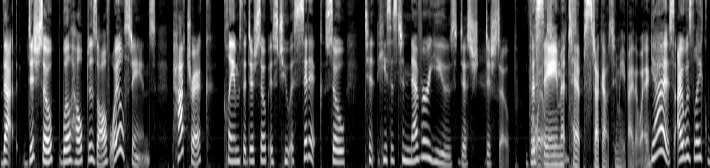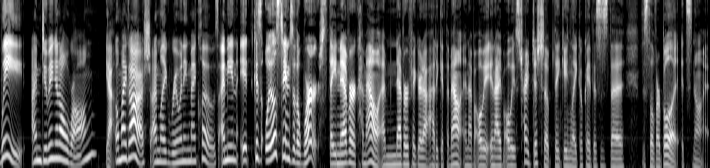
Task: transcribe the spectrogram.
that dish soap will help dissolve oil stains. Patrick claims that dish soap is too acidic, so to, he says to never use dish dish soap. The same stains. tip stuck out to me, by the way. Yes, I was like, wait, I'm doing it all wrong. Yeah. Oh my gosh, I'm like ruining my clothes. I mean, it. Because oil stains are the worst. They never come out. I've never figured out how to get them out, and I've always and I've always tried dish soap, thinking like, okay, this is the the silver bullet. It's not.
